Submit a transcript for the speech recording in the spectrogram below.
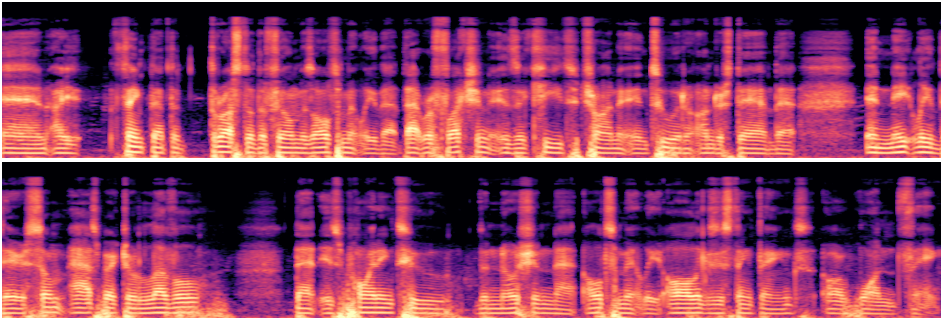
And I think that the thrust of the film is ultimately that that reflection is a key to trying to intuit or understand that innately there's some aspect or level that is pointing to the notion that ultimately all existing things are one thing.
